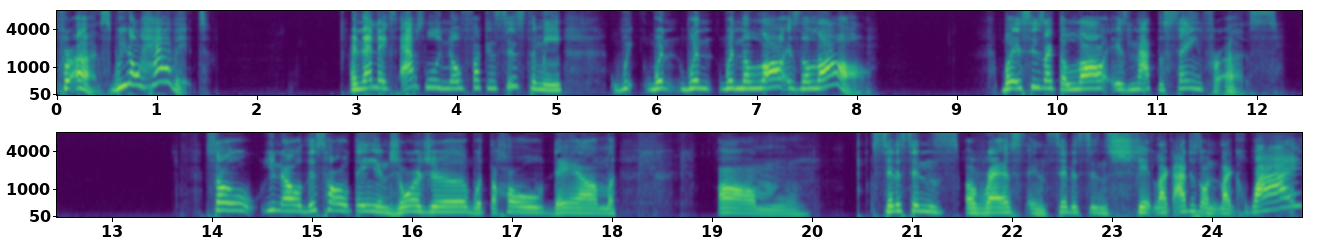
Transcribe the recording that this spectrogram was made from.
for us? We don't have it. And that makes absolutely no fucking sense to me when when when the law is the law. But it seems like the law is not the same for us. So, you know, this whole thing in Georgia with the whole damn um citizens arrest and citizens shit like I just don't like why?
